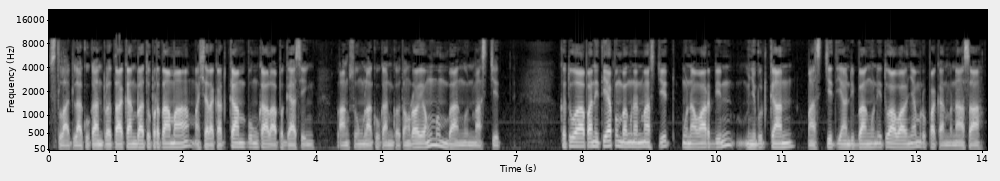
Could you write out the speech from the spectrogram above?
Setelah dilakukan peletakan batu pertama, masyarakat Kampung Kala Pegasing langsung melakukan gotong royong membangun masjid. Ketua Panitia Pembangunan Masjid, Munawardin, menyebutkan masjid yang dibangun itu awalnya merupakan menasah.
